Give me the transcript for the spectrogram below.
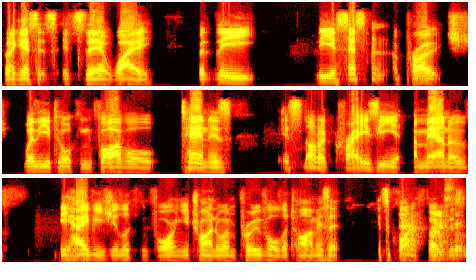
but I guess it's it's their way. But the the assessment approach whether you're talking five or 10 is it's not a crazy amount of behaviors you're looking for and you're trying to improve all the time, is it? It's quite a focus.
